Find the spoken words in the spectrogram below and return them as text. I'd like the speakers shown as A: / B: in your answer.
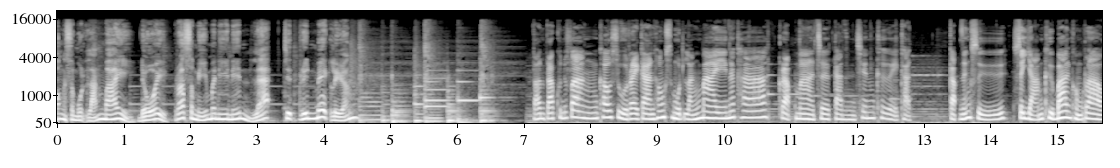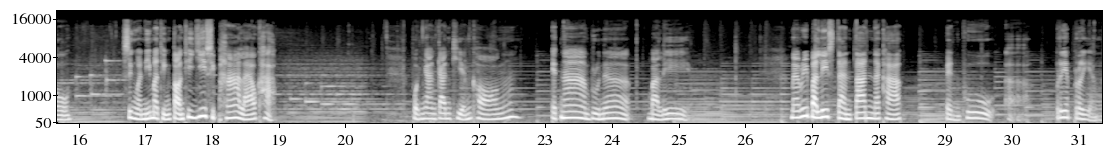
A: ห้องสมุดหลังไม้โดยรัสมีมณีนินและจิตรินเมฆเหลือง
B: ตอนรับคุณฟังเข้าสู่รายการห้องสมุดหลังไม้นะคะ กลับมาเจอกันเช่นเคยค่ะ กับหนังสือสยามคือบ้านของเรา ซึ่งวันนี้มาถึงตอนที่ 25 แล้วค่ะ ผลงานการเขียนของเอ็ดนาบรูเนอร์บาเล่แมรี่บาลีสแตนตันนะคะ เป็นผู้เรียบเรียง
